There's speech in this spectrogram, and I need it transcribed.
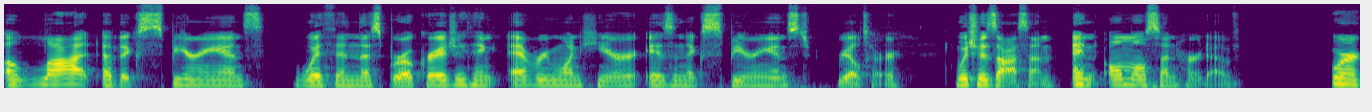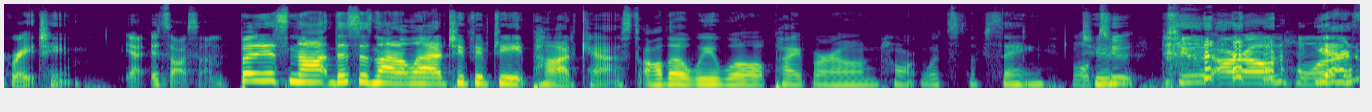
a lot of experience within this brokerage. I think everyone here is an experienced realtor, which is awesome and almost unheard of. We're a great team. Yeah, it's awesome. But it's not, this is not a Latitude 58 podcast, although we will pipe our own horn. What's the saying? Well, Toot- toot, toot our own horn. Yes.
